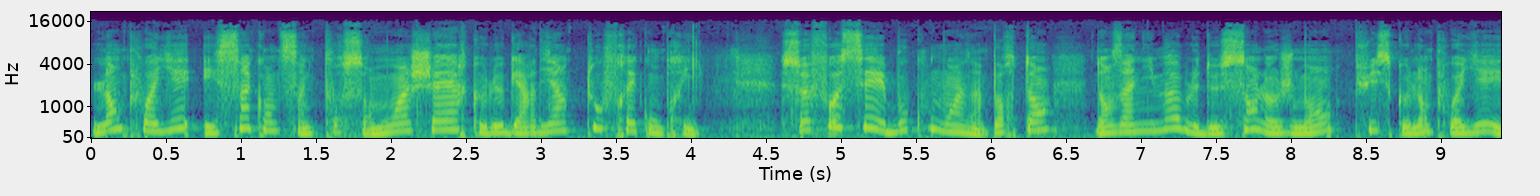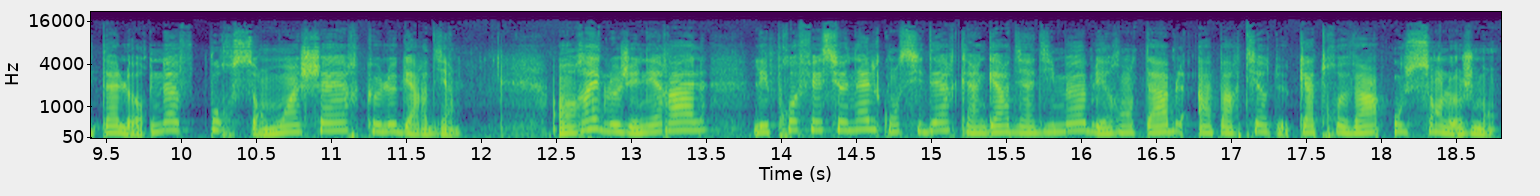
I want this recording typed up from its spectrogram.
l'employé est 55% moins cher que le gardien, tout frais compris. Ce fossé est beaucoup moins important dans un immeuble de 100 logements puisque l'employé est alors 9% moins cher que le gardien. En règle générale, les professionnels considèrent qu'un gardien d'immeuble est rentable à partir de 80 ou 100 logements.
